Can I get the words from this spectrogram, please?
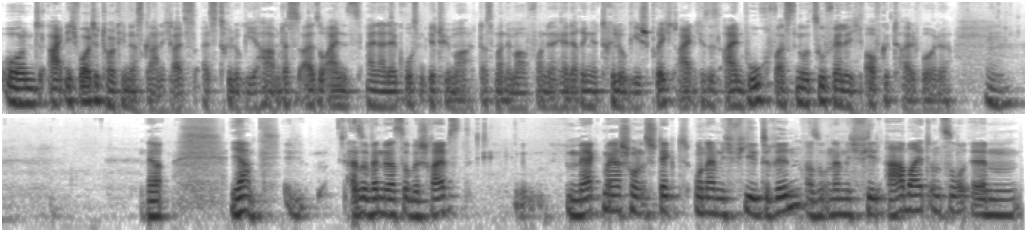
Und eigentlich wollte Tolkien das gar nicht als, als Trilogie haben. Das ist also eines, einer der großen Irrtümer, dass man immer von der Herr der Ringe Trilogie spricht. Eigentlich ist es ein Buch, was nur zufällig aufgeteilt wurde. Ja, ja. Also wenn du das so beschreibst, merkt man ja schon, es steckt unheimlich viel drin, also unheimlich viel Arbeit und so. Ähm,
